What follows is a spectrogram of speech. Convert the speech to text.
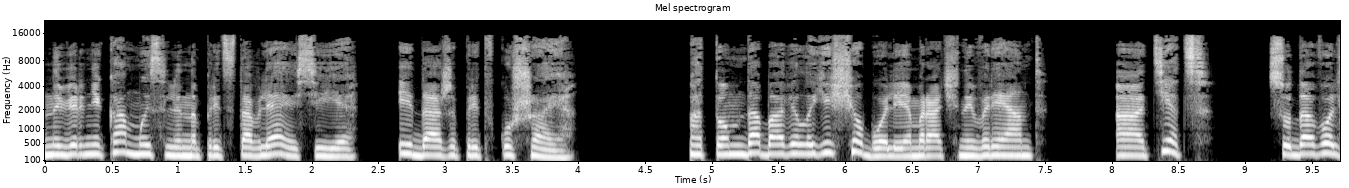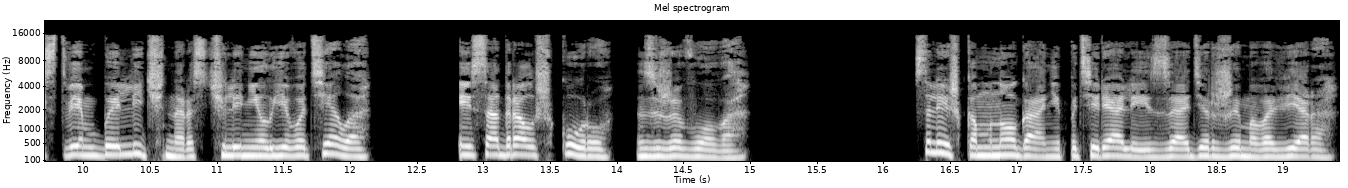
наверняка мысленно представляя сие и даже предвкушая. Потом добавила еще более мрачный вариант. А отец, с удовольствием бы лично расчленил его тело и содрал шкуру с живого. Слишком много они потеряли из-за одержимого Вера.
